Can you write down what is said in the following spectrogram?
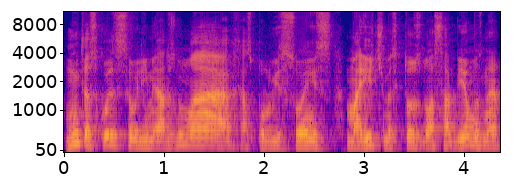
muitas coisas são eliminadas no mar, as poluições marítimas que todos nós sabemos, né?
